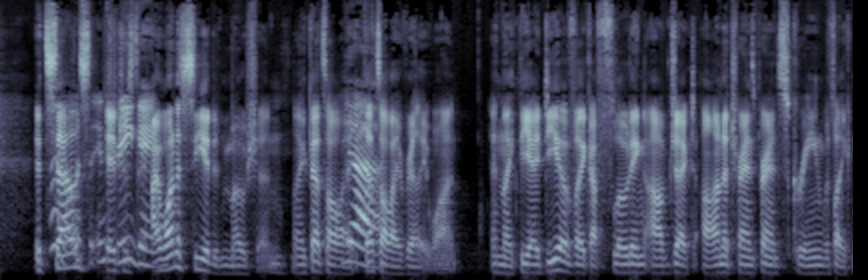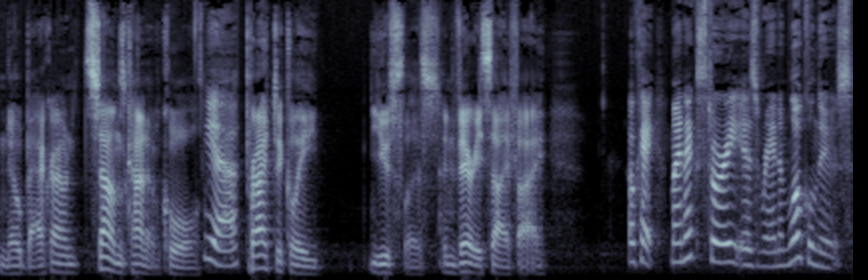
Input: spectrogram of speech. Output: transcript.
it sounds intriguing. I want to see it in motion. Like that's all. I, Yeah. That's all I really want. And like the idea of like a floating object on a transparent screen with like no background sounds kind of cool. Yeah. Practically useless and very sci-fi. Okay, my next story is random local news.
